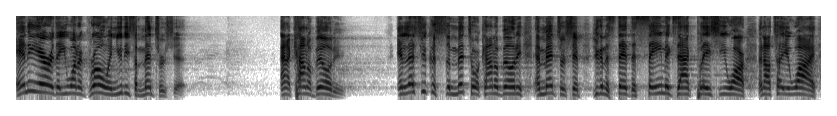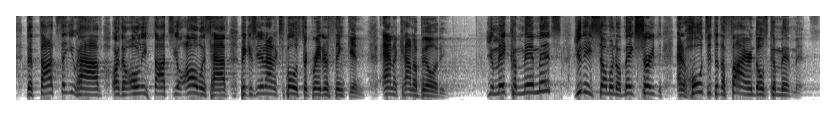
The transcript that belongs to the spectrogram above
Any area that you want to grow in, you need some mentorship and accountability. Unless you could submit to accountability and mentorship, you're gonna stay at the same exact place you are. And I'll tell you why. The thoughts that you have are the only thoughts you'll always have because you're not exposed to greater thinking and accountability. You make commitments, you need someone to make sure and hold you to the fire in those commitments.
